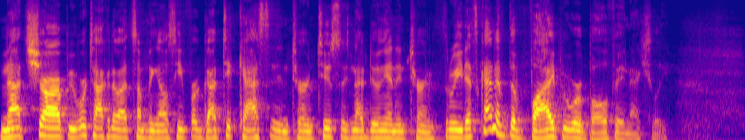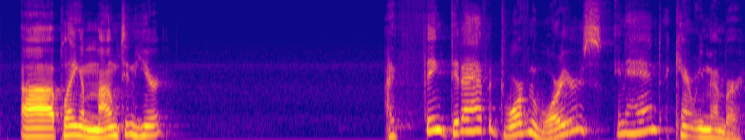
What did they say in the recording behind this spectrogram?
not sharp. We were talking about something else. He forgot to cast it in turn two, so he's not doing it in turn three. That's kind of the vibe we were both in, actually. Uh, playing a mountain here. I think, did I have a Dwarven Warriors in hand? I can't remember.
